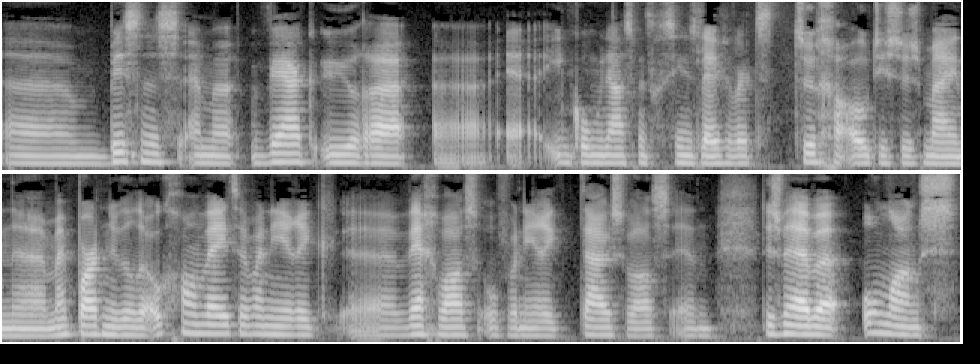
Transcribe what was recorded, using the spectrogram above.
Ehm, business en mijn werkuren uh, in combinatie met gezinsleven werd te chaotisch. Dus mijn, uh, mijn partner wilde ook gewoon weten wanneer ik uh, weg was of wanneer ik thuis was. En, dus we hebben onlangs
